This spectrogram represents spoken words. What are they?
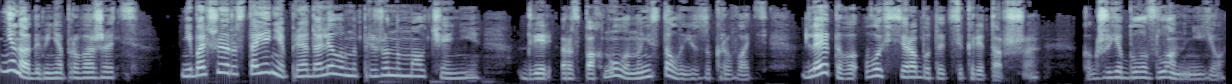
«Не надо меня провожать». Небольшое расстояние преодолело в напряженном молчании — Дверь распахнула, но не стала ее закрывать. Для этого в офисе работает секретарша. Как же я была зла на нее.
